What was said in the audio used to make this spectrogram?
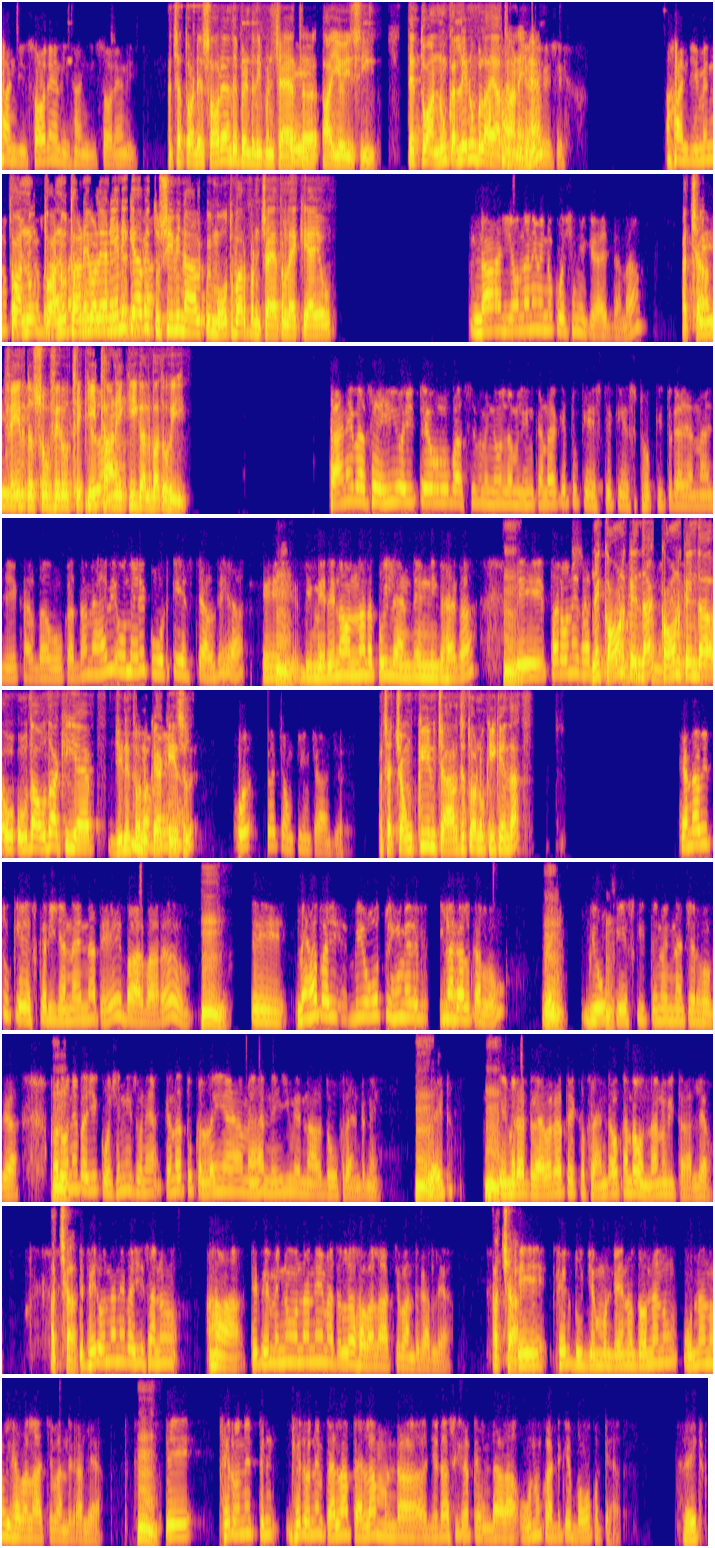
ਹਾਂਜੀ ਸਹੁਰਿਆਂ ਦੀ ਹਾਂਜੀ ਸਹੁਰਿਆਂ ਦੀ। ਅੱਛਾ ਤੁਹਾਡੇ ਸਹੁਰਿਆਂ ਦੇ ਪਿੰਡ ਦੀ ਪੰਚਾਇਤ ਆਈ ਹੋਈ ਸੀ ਤੇ ਤੁਹਾਨੂੰ ਇਕੱਲੇ ਨੂੰ ਬੁਲਾਇਆ ਥਾਣੇ ਹੈ। ਹਾਂਜੀ ਮੈਨੂੰ ਤੁਹਾਨੂੰ ਤੁਹਾਨੂੰ ਥਾਣੇ ਵਾਲਿਆਂ ਨੇ ਇਹ ਨਹੀਂ ਕਿਹਾ ਵੀ ਤੁਸੀਂ ਵੀ ਨਾਲ ਕੋਈ ਮੋਤਬਾਰ ਪੰਚਾਇਤ ਲੈ ਕੇ ਆਇਓ ਨਾ ਜੀ ਉਹਨਾਂ ਨੇ ਮੈਨੂੰ ਕੁਝ ਨਹੀਂ ਕਿਹਾ ਇਦਾਂ ਦਾ। ਅੱਛਾ ਤੇ ਫੇਰ ਦੱਸੋ ਫਿਰ ਉੱਥੇ ਕੀ ਜਦੋਂ ਥਾਣੇ ਕੀ ਗੱਲਬਾਤ ਹੋਈ? ਥਾਣੇ ਬਸ ਇਹੀ ਹੋਈ ਤੇ ਉਹ ਬਸ ਮੈਨੂੰ ਲਮਲੀਨ ਕਹਿੰਦਾ ਕਿ ਤੂੰ ਕੇਸ ਤੇ ਕੇਸ ਠੋਕੀ ਤੁਰਿਆ ਜਾਂਦਾ ਜੇ ਕਰਦਾ ਉਹ ਕਰਦਾ। ਮੈਂ ਕਿਹਾ ਵੀ ਉਹ ਮੇਰੇ ਕੋਰਟ ਕੇਸ ਚੱਲਦੇ ਆ ਕਿ ਹੂੰ। ਵੀ ਮੇਰੇ ਨਾਲ ਉਹਨਾਂ ਦਾ ਕੋਈ ਲੈਣ ਦੇਣ ਨਹੀਂ ਹੈਗਾ। ਹੂੰ। ਤੇ ਪਰ ਉਹਨੇ ਸਾਡੀ ਨਹੀਂ ਕੌਣ ਕਹਿੰਦਾ ਕੌਣ। ਕਹਿੰਦਾ ਉਹ- ਉਹਦਾ ਉਹਦਾ ਕੀ ਹੈ ਜਿਹਨੇ ਤੁਹਾਨੂੰ ਕਿਹਾ ਕੇਸ ਉਹ ਚੌਂਕੀ ਇੰਚਾਰਜ। ਅੱਛਾ ਚੌਂਕੀ ਇੰਚਾਰਜ ਤੁਹਾਨੂੰ ਕੀ ਕਹਿੰਦਾ? ਕਹਿੰਦਾ ਵੀ ਤੂੰ ਕੇਸ ਕਰੀ ਜਾਂਦਾ ਇਹਨਾਂ ਤੇ ਬਾਰ-ਬਾਰ। ਹੂੰ। ਤੇ ਮੈਂ ਕਿਹਾ ਭਾਈ ਵੀ ਉਹ ਤੁਸੀਂ ਮੇਰੇ ਵਕੀਲ ਨਾਲ ਗੱਲ ਕਰ ਲਓ। ਹੂੰ। ਵੀ ਉਹ। ਕੇਸ ਕੀਤੇ ਨੂੰ ਇੰਨਾ ਚਿਰ ਹੋ ਗਿਆ। ਪਰ। ਉਹਨੇ ਭਾਜੀ ਕੁਝ ਨਹੀਂ ਸੁਣਿਆ। ਕਹਿੰਦਾ ਤੂੰ ਇਕੱਲਾ ਹੀ ਆਇਆ। ਮੈਂ ਕਿਹਾ ਨਹੀਂ ਜੀ ਮੇਰੇ ਨਾਲ ਦੋ ਫਰੈਂਡ ਨੇ। ਰਾਈਟ। ਤੇ ਮੇਰਾ ਡਰਾਈਵਰ ਆ ਤੇ ਇੱਕ ਫਰੈਂਡ ਆ। ਉਹ ਕਹਿੰਦਾ ਉਹਨਾਂ ਨੂੰ ਵੀ ਤਾਰ ਲਿਆਓ। ਅੱਛਾ। ਤੇ ਫਿਰ ਉਹਨਾਂ ਨੇ ਭਾਜੀ ਸਾਨੂੰ ਹਾਂ ਤੇ ਫਿਰ ਮੈਨੂੰ ਉਹਨਾਂ ਨੇ ਮਤਲਬ ਹਵਾਲਾਤ ਚ ਬੰਦ ਕਰ ਲਿਆ। ਅੱਛਾ। ਤੇ ਫਿਰ ਦੂਜੇ ਮੁੰਡਿਆਂ ਨੂੰ ਦੋਨਾਂ ਨੂੰ ਉਹਨਾਂ ਨੂੰ ਵੀ ਹਵਾਲਾਤ ਚ ਬੰਦ ਕਰ ਲਿਆ। ਹੂੰ। ਤੇ ਫਿਰ ਉਹਨੇ ਫਿਰ ਉਹਨੇ ਪਹਿਲਾਂ ਪਹਿਲਾ ਮੁੰਡਾ ਜਿਹੜਾ ਸੀਗਾ ਪਿੰਡ ਵਾਲਾ ਉਹਨੂੰ ਕੱਢ ਕੇ ਬਹੁਤ ਕੁੱਟਿਆ। ਰਾਈਟ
